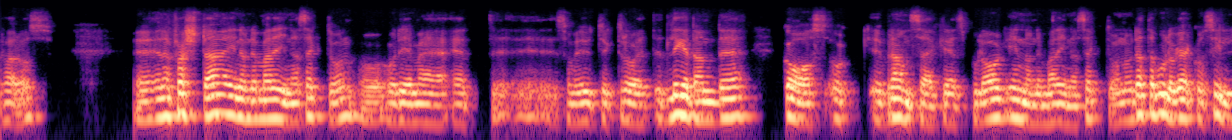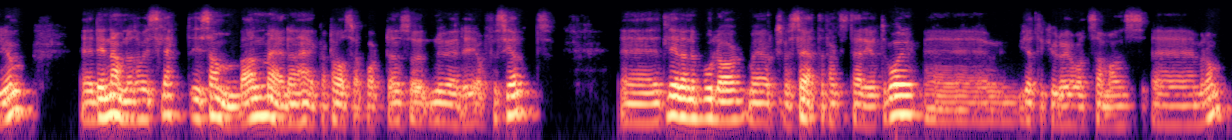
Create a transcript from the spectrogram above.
för oss. Den första är inom den marina sektorn och det är med ett, som vi uttryckte då, ett ledande gas- och brandsäkerhetsbolag inom den marina sektorn. Detta bolag är Consilium. Eh, det namnet har vi släppt i samband med den här kvartalsrapporten, så nu är det officiellt. Eh, ett ledande bolag med också säte faktiskt här i Göteborg. Eh, jättekul att jobba tillsammans med dem.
